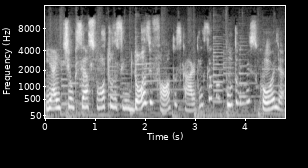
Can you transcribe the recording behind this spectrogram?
E aí tinham que ser as fotos, assim, 12 fotos, cara. Tem que ser uma puta de uma escolha.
